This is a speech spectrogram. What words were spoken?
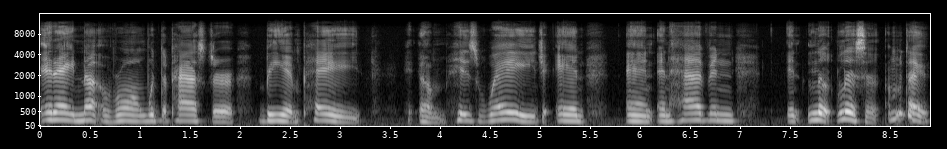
ain't nothing wrong with the pastor being paid um, his wage and and and having and look listen i'm gonna tell you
